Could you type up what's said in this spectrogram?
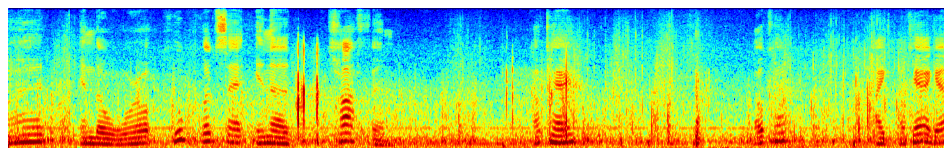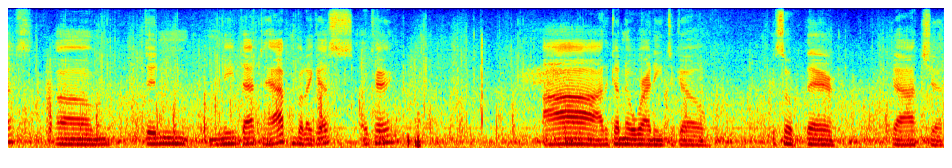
What in the world? Who puts that in a coffin? Okay. Okay. I okay, I guess. Um, didn't need that to happen, but I guess okay. Ah, I I know where I need to go. It's up there. Gotcha.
